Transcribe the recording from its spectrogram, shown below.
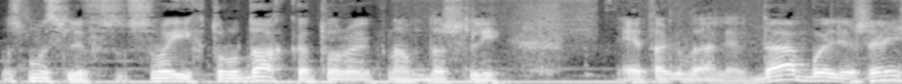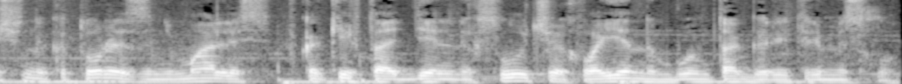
в смысле, в своих трудах, которые к нам дошли и так далее. Да, были женщины, которые занимались в каких-то отдельных случаях военным, будем так говорить, ремеслом.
